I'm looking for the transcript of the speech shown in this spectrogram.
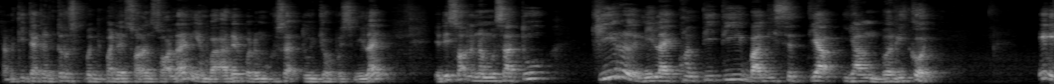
Tapi kita akan terus pergi pada soalan-soalan yang berada pada muka surat 79. Jadi soalan nombor satu, kira nilai kuantiti bagi setiap yang berikut. A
